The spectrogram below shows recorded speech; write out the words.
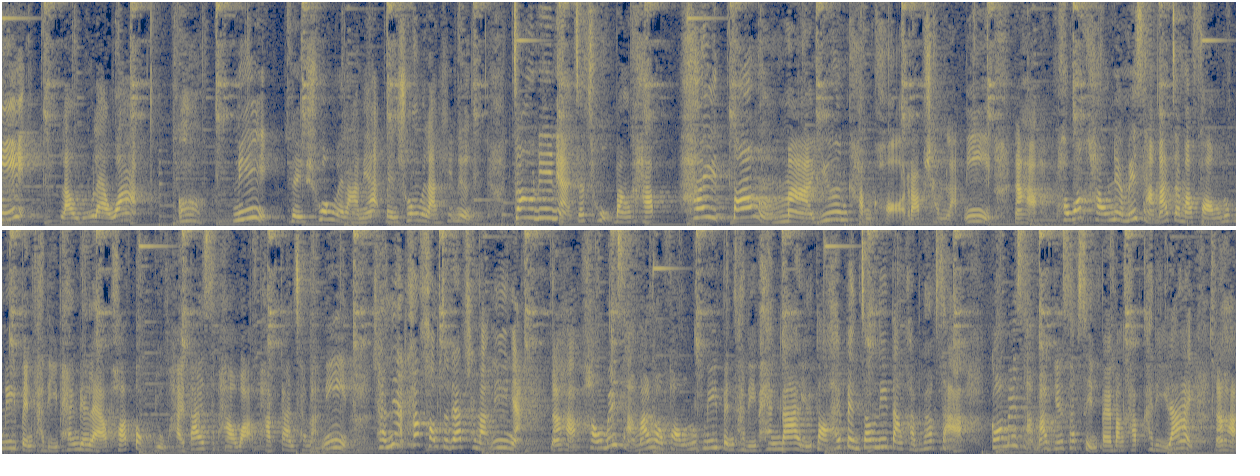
นี้ เรารู้แล้วว่าเออ นี่ในช่วงเวลาเนี้ยเป็นช่วงเวลาที่หนึ่งเจ้าหนี้เนี่ยจะถูกบังคับ ให้ต้องมายื่นคำขอรับชำระหนี้นะคะ เพราะว่าเขาเนี่ยไม่สามารถจะมาฟ้องลูกหนี้เป็นคดีแพ่งได้แล้ว เพราะตกอยู่ภายใต้สภาวะพักการชำระหนี้ฉะนันเนี่ยถ้าเขาจะได้ชำระหนี้เนี่ยนะคะเขาไม่สามารถมาฟ้องลูกหนี้เป็นคดีแพ่งได้ หรือต่อให้เป็นเจ้าหนี้ตามคำพิพากษา ก็ไม่สามารถยึดทรัพย์สินไปบังคับคดีได้นะคะ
